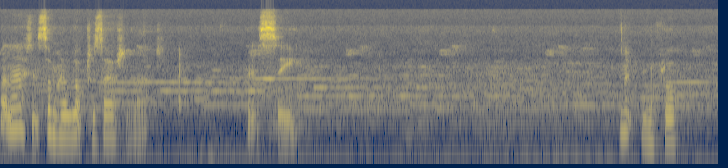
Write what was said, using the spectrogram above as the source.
well, unless it somehow locked us out of that. Let's see. Nope, wrong floor.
